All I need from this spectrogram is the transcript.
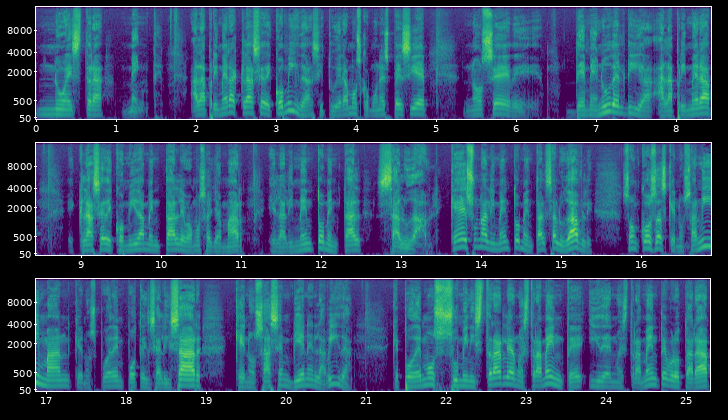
nuestra mente. A la primera clase de comida, si tuviéramos como una especie, no sé, de, de menú del día, a la primera eh, clase de comida mental le vamos a llamar el alimento mental saludable. ¿Qué es un alimento mental saludable? Son cosas que nos animan, que nos pueden potencializar, que nos hacen bien en la vida que podemos suministrarle a nuestra mente y de nuestra mente brotará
